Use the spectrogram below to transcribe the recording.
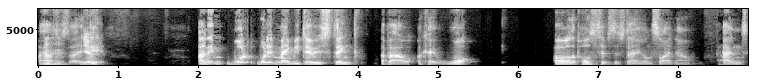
I have to Mhm, say, yeah. it, and it what what it made me do is think about okay, what are the positives of staying on site now? And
